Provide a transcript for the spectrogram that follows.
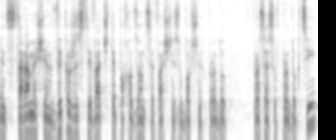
więc staramy się wykorzystywać te pochodzące właśnie z ubocznych produk- procesów produkcji.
